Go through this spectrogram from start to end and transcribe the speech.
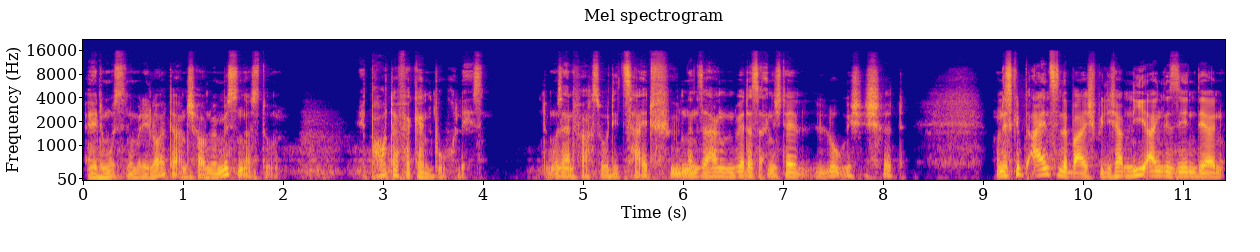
ey, du musst dir nur mal die Leute anschauen, wir müssen das tun. Ihr braucht dafür kein Buch lesen. Du musst einfach so die Zeit fühlen und sagen, dann wäre das eigentlich der logische Schritt. Und es gibt einzelne Beispiele. Ich habe nie einen gesehen, der,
